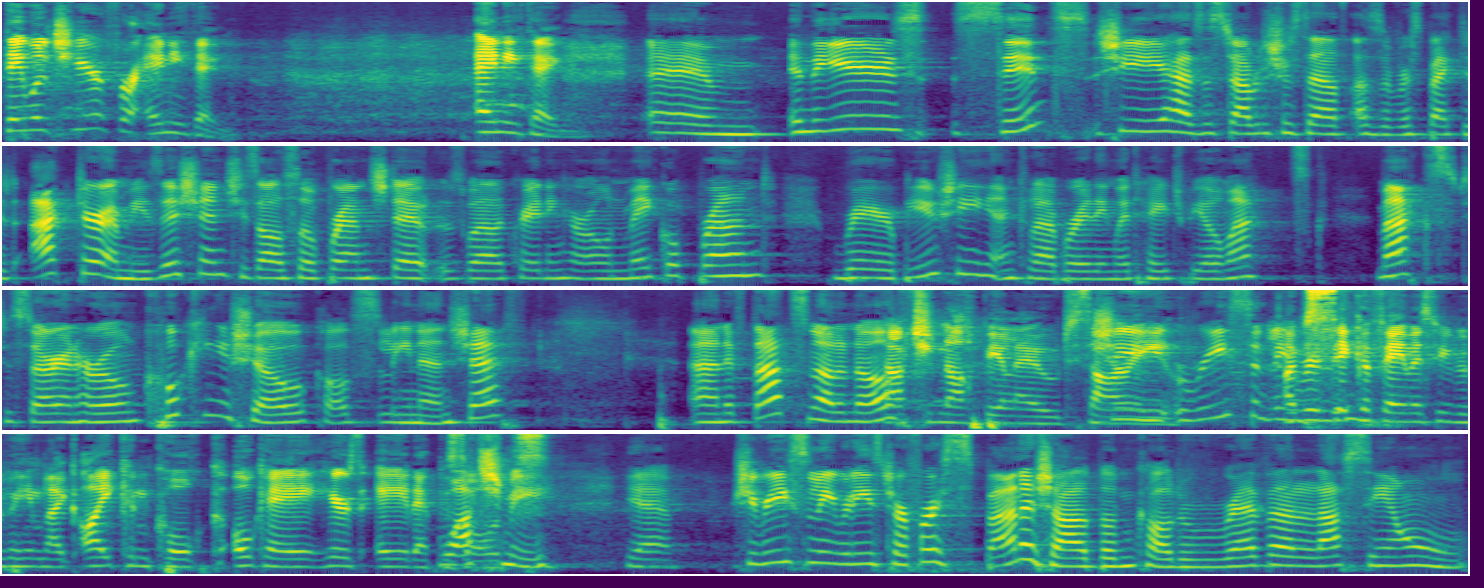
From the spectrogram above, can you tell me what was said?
They will cheer for anything. Anything. Um, in the years since, she has established herself as a respected actor and musician. She's also branched out as well, creating her own makeup brand, Rare Beauty, and collaborating with HBO Max, Max to star in her own cooking show called Selena and Chef. And if that's not enough, That should not be allowed. Sorry. She recently I'm sick of famous people being like, I can cook. Okay, here's eight episodes. Watch me. Yeah. She recently released her first Spanish album called Revelacion.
